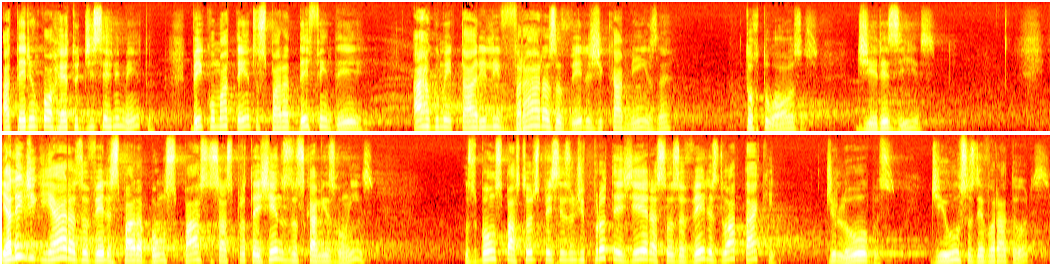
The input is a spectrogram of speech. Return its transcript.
a terem um correto discernimento, bem como atentos para defender, argumentar e livrar as ovelhas de caminhos né, tortuosos, de heresias. E além de guiar as ovelhas para bons pastos, as protegendo dos caminhos ruins, os bons pastores precisam de proteger as suas ovelhas do ataque de lobos, de ursos devoradores.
